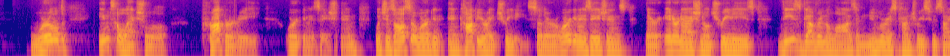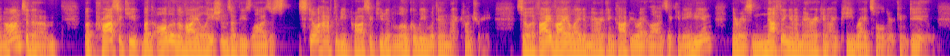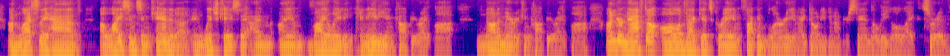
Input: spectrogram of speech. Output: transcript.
World Intellectual Property Organization, which is also organ and copyright treaties. So there are organizations, there are international treaties. These govern the laws in numerous countries who sign on to them, but prosecute, but all of the violations of these laws still have to be prosecuted locally within that country. So if I violate American copyright law as a Canadian, there is nothing an American IP rights holder can do unless they have a license in Canada, in which case they, I'm I am violating Canadian copyright law, not American copyright law. Under NAFTA, all of that gets gray and fucking blurry, and I don't even understand the legal like sort of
